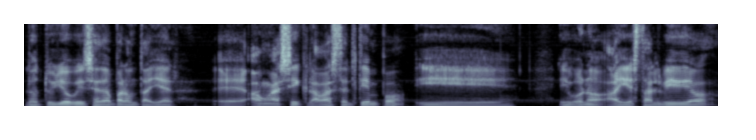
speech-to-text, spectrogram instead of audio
lo tuyo hubiese dado para un taller. Eh, aún así, clavaste el tiempo y, y bueno, ahí está el vídeo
